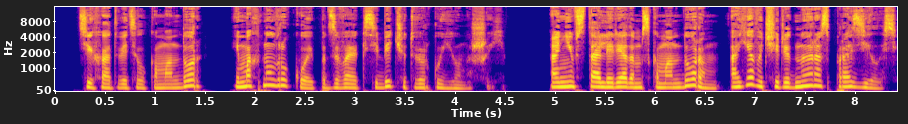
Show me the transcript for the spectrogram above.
— тихо ответил командор и махнул рукой, подзывая к себе четверку юношей. Они встали рядом с командором, а я в очередной раз поразилась,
